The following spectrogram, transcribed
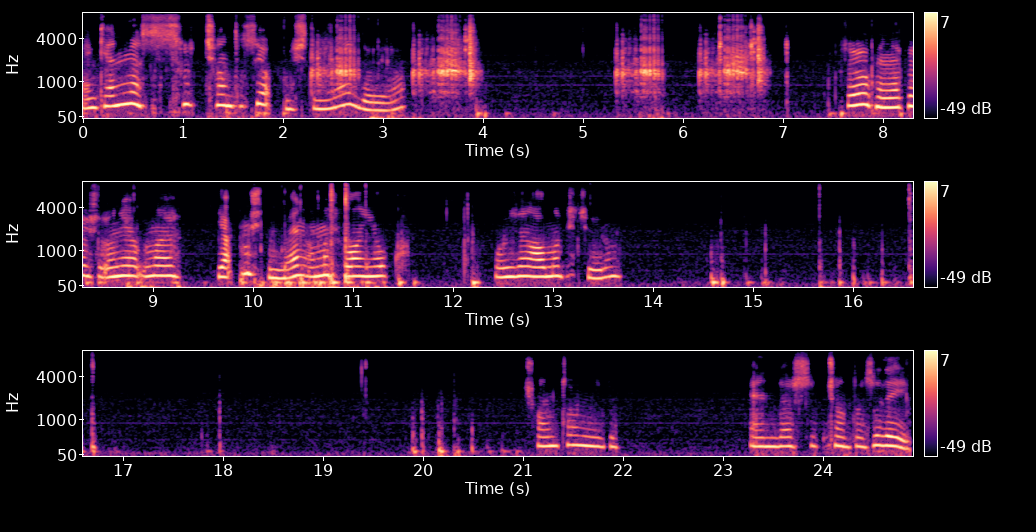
Ben kendime sırt çantası yapmıştım. Nerede o ya? Kusura bakmayın arkadaşlar onu yapma yapmıştım ben ama şu an yok. O yüzden almak istiyorum. Çanta mıydı? Ender sırt çantası değil.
